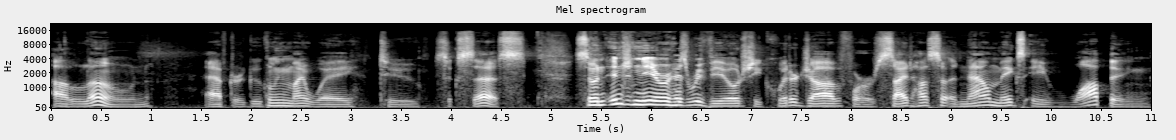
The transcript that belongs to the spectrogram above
alone after Googling my way to success. So, an engineer has revealed she quit her job for her side hustle and now makes a whopping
